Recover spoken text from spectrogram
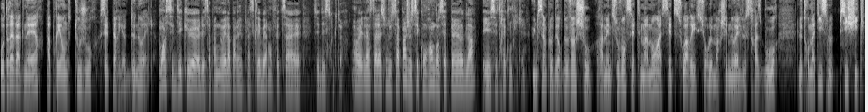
Audrey Wagner appréhende toujours cette période de Noël. Moi, c'est dès que le sapin de Noël apparaît place Kléber, en fait, ça, c'est destructeur. Ah ouais, l'installation du sapin, je sais qu'on rentre dans cette période-là et c'est très compliqué. Une simple odeur de vin chaud ramène souvent cette maman à cette soirée sur le marché de Noël de Strasbourg. Le traumatisme psychique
